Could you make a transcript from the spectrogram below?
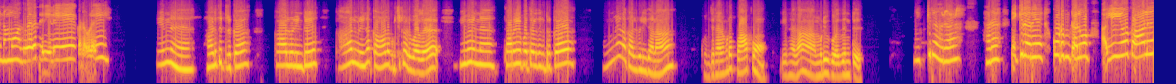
என்னமோ அது வேற தெரியலையே கடவுளே. என்ன? அழுதுட்டு இருக்கா கால் வலின்ட்டு? கால் வலின்னா காலை பிடிச்சிட்டு அழுவாங்க இவ என்ன தரைய பார்த்து அழுதுகிட்டு இருக்கா உண்மையான கால் வலிதானா? கொஞ்ச நேரம் கூட பாப்போம் என்னதான் முடிவுக்கு வருதுன்ட்டு. நிக்கிறாரா? அட நிக்கிறாரே கூட முட்டாலும் ஐயோ காலு!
